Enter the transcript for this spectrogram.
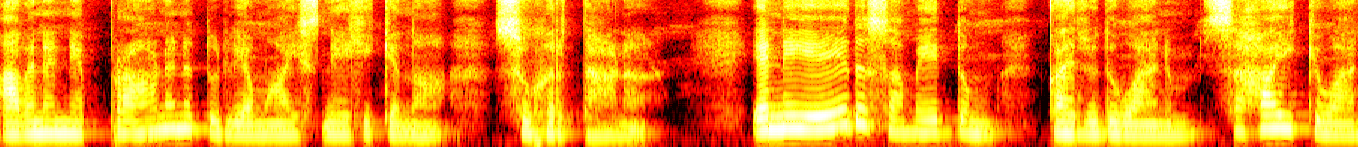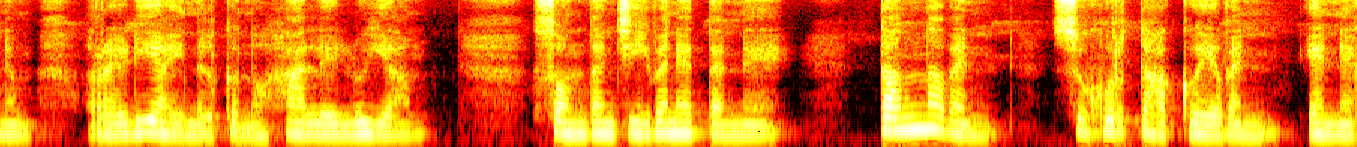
അവൻ എന്നെ പ്രാണന തുല്യമായി സ്നേഹിക്കുന്ന സുഹൃത്താണ്. എന്നെ ഏത് സമയത്തും കരുതുവാനും സഹായിക്കുവാനും റെഡിയായി നിൽക്കുന്നു. ഹല്ലുയ്യ സ്വന്തം ജീവനെ തന്നെ തന്നവൻ സുഹൃത്താക്കിയവൻ എന്നെ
